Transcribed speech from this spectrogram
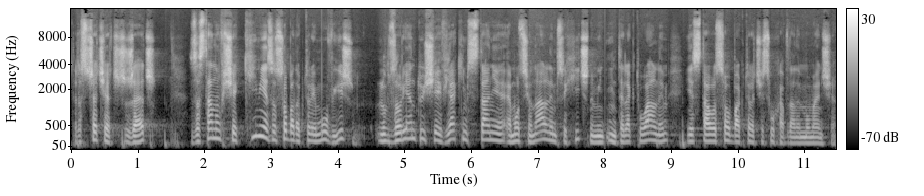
Teraz trzecia rzecz. Zastanów się, kim jest osoba, do której mówisz, lub zorientuj się, w jakim stanie emocjonalnym, psychicznym, intelektualnym jest ta osoba, która cię słucha w danym momencie.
